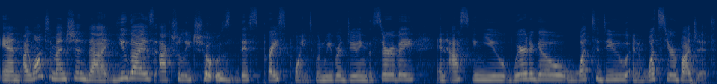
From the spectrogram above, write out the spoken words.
And I want to mention that you guys actually chose this price point when we were doing the survey and asking you where to go, what to do, and what's your budget.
